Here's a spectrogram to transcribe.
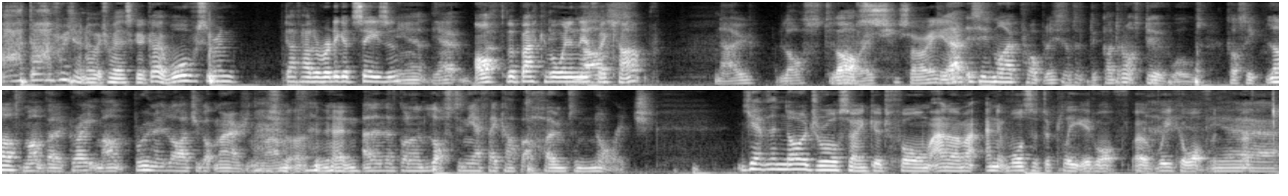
I don't- I really don't know which way it's going to go. Wolves are in, have had a really good season Yeah, yeah. off the back of a win in the Lost. FA Cup. No, lost to Lost, sorry, Yeah, yeah. this is my problem. This is, I don't know what to do with Wolves. So obviously, last month had a great month. Bruno Lage got married in the month. and then and then they've gone and lost in the FA Cup at home to Norwich. Yeah, but then Norwich are also in good form, and um, and it was a depleted Watf- uh, weaker Watford, Yeah. uh,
